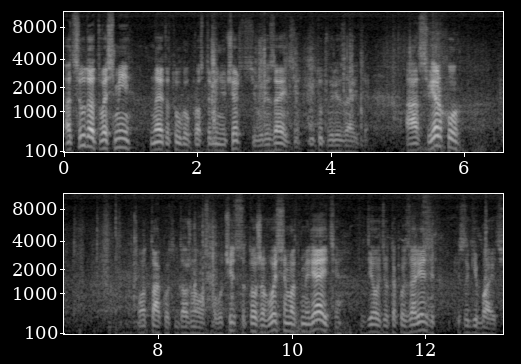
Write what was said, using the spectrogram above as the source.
отсюда от 8 на этот угол просто линию чертите, вырезаете и тут вырезаете. А сверху вот так вот должно у вас получиться. Тоже 8 отмеряете, делаете вот такой зарезик и загибаете.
